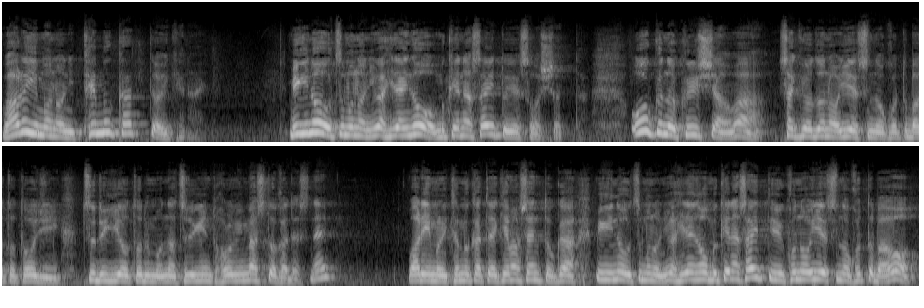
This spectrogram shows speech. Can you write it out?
悪いものに手向かってはいけない。右の方を打つ者には左の方を向けなさいとイエスはおっしゃった。多くのクリスチャンは先ほどのイエスの言葉と当時剣を取る者は剣と滅びますとかですね。悪いものに手向かってはいけませんとか右の打つ者には左の方を向けなさいっていうこのイエスの言葉を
